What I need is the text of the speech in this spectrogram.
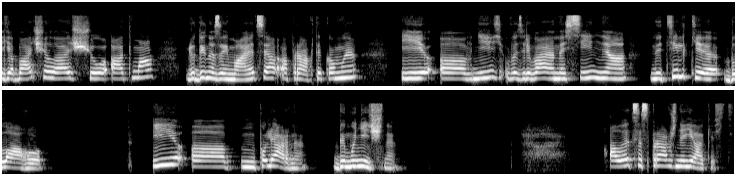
я бачила, що атма, людина займається практиками, і е, в ній визріває насіння не тільки благо, і е, полярне, демонічне. Але це справжня якість.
